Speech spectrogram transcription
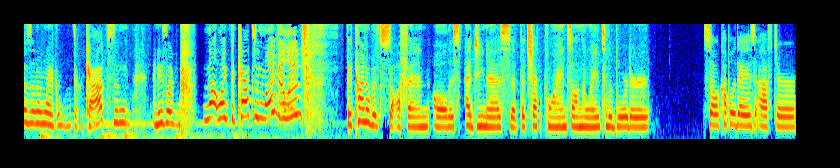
those? And I'm like, They're cats. And, and he's like, Not like the cats in my village. they kind of would soften all this edginess at the checkpoints on the way to the border. So, a couple of days after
